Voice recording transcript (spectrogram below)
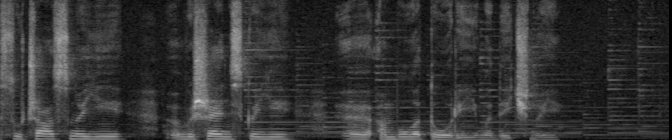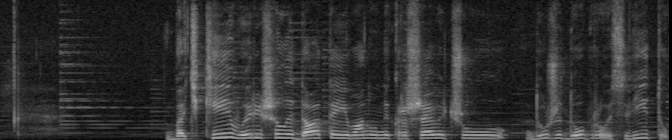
сучасної Вишенської е, амбулаторії медичної. Батьки вирішили дати Івану Некрашевичу дуже добру освіту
